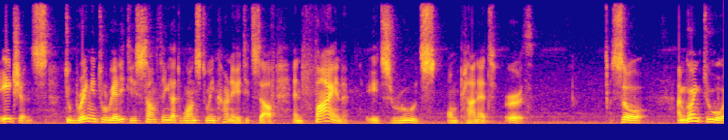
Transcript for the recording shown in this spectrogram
agents to bring into reality something that wants to incarnate itself and find its roots on planet Earth. So I'm going to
